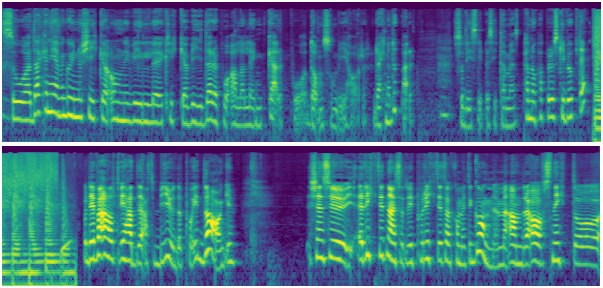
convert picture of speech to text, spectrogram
Så där kan ni även gå in och kika om ni vill eh, klicka vidare på alla länkar på de som vi har räknat upp här. Så ni slipper sitta med penna och papper och skriva upp det. Och det var allt vi hade att bjuda på idag. Det känns ju riktigt nice att vi på riktigt har kommit igång nu med andra avsnitt och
